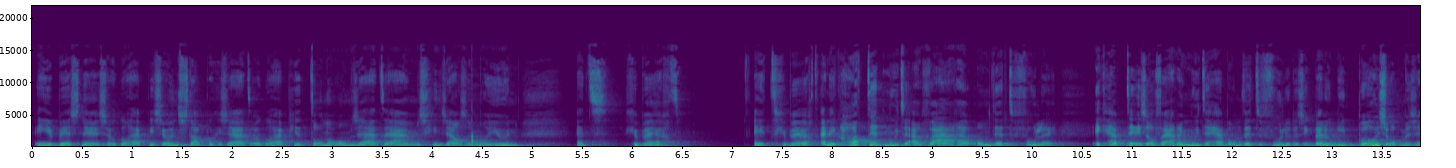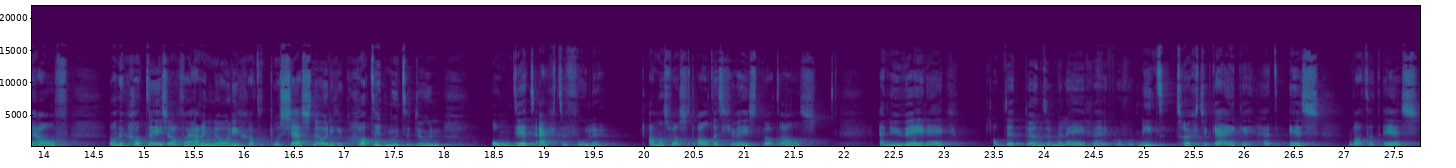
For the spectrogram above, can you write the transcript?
in je business. Ook al heb je zo'n stappen gezet, ook al heb je tonnen omzet, hè, misschien zelfs een miljoen. Het gebeurt. Het gebeurt. En ik had dit moeten ervaren om dit te voelen. Ik heb deze ervaring moeten hebben om dit te voelen. Dus ik ben ook niet boos op mezelf. Want ik had deze ervaring nodig, ik had het proces nodig. Ik had dit moeten doen om dit echt te voelen. Anders was het altijd geweest wat als. En nu weet ik, op dit punt in mijn leven, ik hoef ook niet terug te kijken. Het is wat het is.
